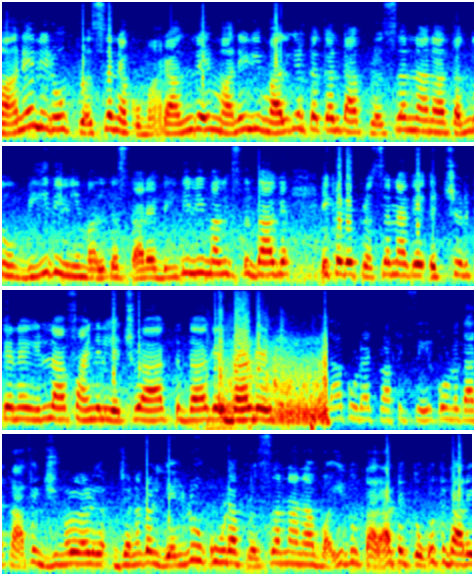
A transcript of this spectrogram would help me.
ಮನೇಲಿರೋ ಪ್ರಸನ್ನ ಕುಮಾರ. ಅಂದ್ರೆ ಮನೇಲಿ ಮಲಗಿರ್ತಕ್ಕಂಥ ಪ್ರಸನ್ನನ ತಂದು ಬೀದಿಲಿ ಮಲಗಿಸ್ತಾರೆ. ಬೀದಿಲಿ ಮಲಗಿಸ್ತಿದ್ದಾಗೆ ಈ ಕಡೆ ಪ್ರಸನ್ನಗೆ ಎಚ್ಚರಿಕೆನೇ ಇಲ್ಲ. ಫೈನಲಿ ಎಚ್ಚರ ಆಗ್ತಿದ್ದಾಗೆ ಕೂಡ ಟ್ರಾಫಿಕ್ ಸೇರ್ಕೊಂಡದ. ಟ್ರಾಫಿಕ್ ಜನಗಳು ಜನಗಳು ಎಲ್ಲರೂ ಕೂಡ ಪ್ರಸನ್ನನ ಬೈದು ತರಾಟೆ ತಗೋತಿದ್ದಾರೆ.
